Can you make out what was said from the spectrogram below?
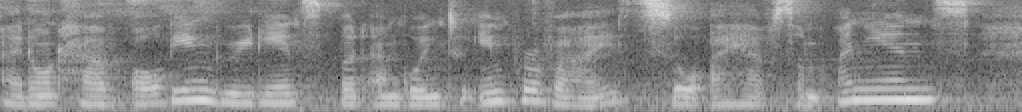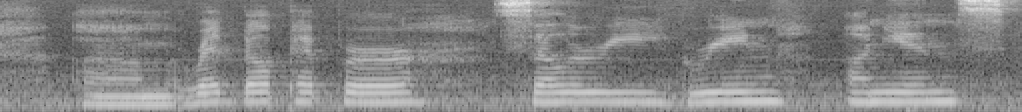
I don't have all the ingredients, but I'm going to improvise. So I have some onions, um, red bell pepper, celery, green onions,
